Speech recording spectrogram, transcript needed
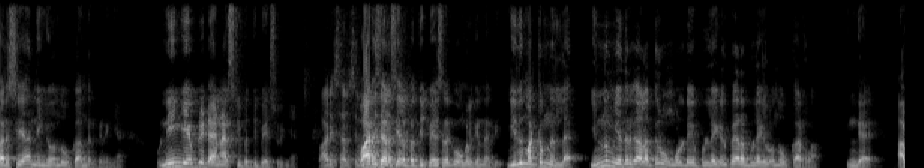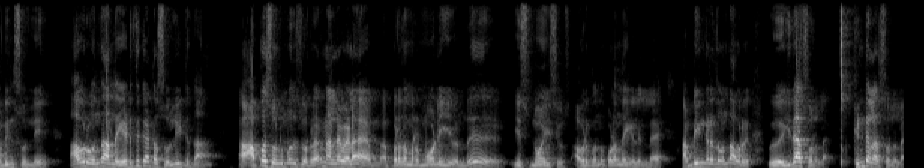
வரிசையாக நீங்கள் வந்து உட்கார்ந்துருக்கிறீங்க. நீங்க எப்படி டைனாஸ்டி பத்தி பேசுவீங்க? வாரிசு அரசியல் வாரிசு அரசியலை பத்தி பேசுறதுக்கு உங்களுக்கு என்ன இருக்கு? இது மட்டும் இல்ல இன்னும் எதிர்காலத்தில் உங்களுடைய பிள்ளைகள் பேர பிள்ளைகள் வந்து உட்காரலாம். இங்க அப்படின்னு சொல்லி அவர் வந்து அந்த எடுத்துக்காட்டை சொல்லிட்டு தான் அப்ப சொல்லும்போது சொல்றாரு நல்ல வேளை பிரதமர் மோடி வந்து இஸ் நோ இஷ்யூஸ் அவருக்கு வந்து குழந்தைகள் இல்லை அப்படிங்கறத வந்து அவர் இ- இதா சொல்லல கிண்டலா சொல்லல.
